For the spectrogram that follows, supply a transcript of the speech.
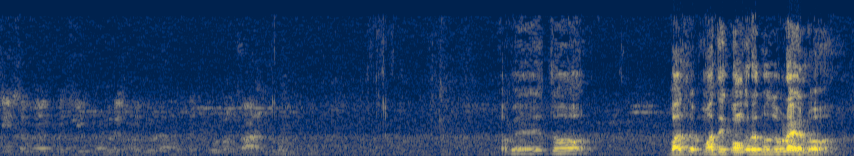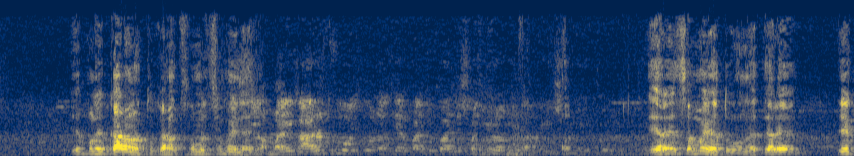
તે સમયે પછી કોંગ્રેસમાં જોડાયા હતા બોલવાનું કારણ શું હવે તો ભાજપમાંથી કોંગ્રેસમાં જોડાયેલો એ પણ એક કારણ હતું કારણ સમય સમય નહીં ત્યારે સમય હતો અને અત્યારે એક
